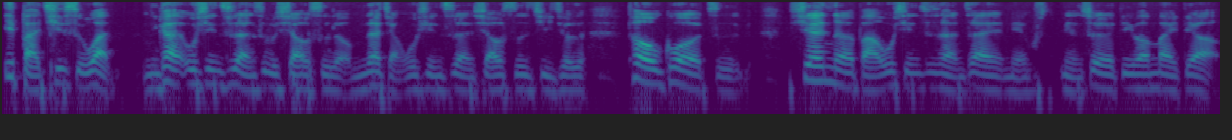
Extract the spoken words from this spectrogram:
一百七十万你看无形资产是不是消失了？我们在讲无形资产消失记，就是透过子先呢把无形资产在免免税的地方卖掉，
